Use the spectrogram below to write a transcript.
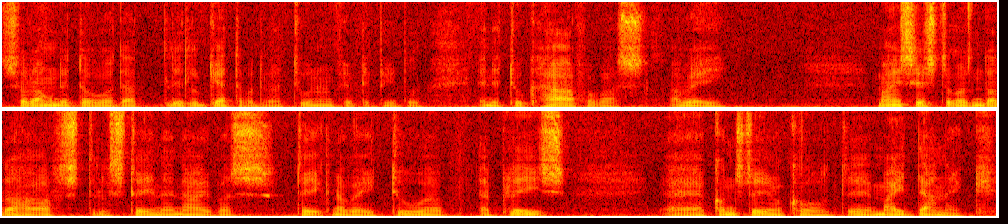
surrounded over that little ghetto with about 250 people, and they took half of us away. My sister was in the other half still staying, and I was taken away to a, a place, uh, concentration called uh, Majdanek.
